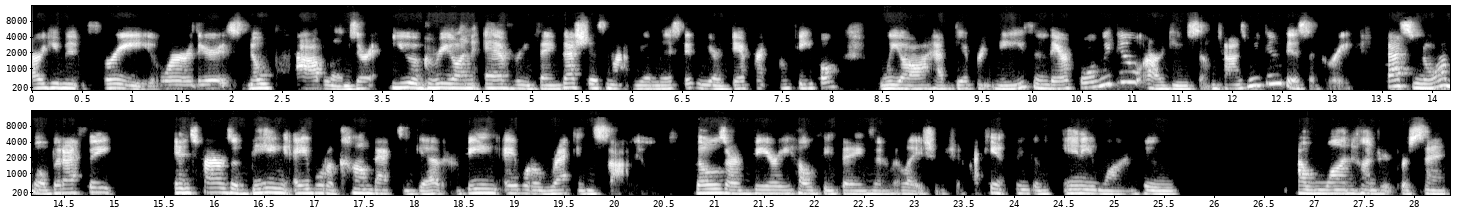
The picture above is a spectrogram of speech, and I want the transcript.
argument free or there is no problems or you agree on everything. That's just not realistic. We are different from people. We all have different needs and therefore we do argue sometimes. We do disagree. That's normal. But I think in terms of being able to come back together, being able to reconcile, those are very healthy things in a relationship. I can't think of anyone who I 100%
